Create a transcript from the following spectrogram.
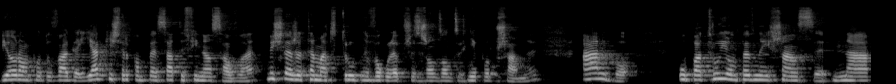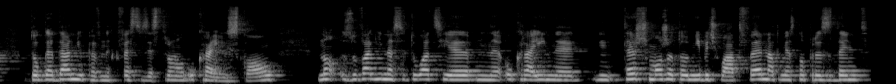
biorą pod uwagę jakieś rekompensaty finansowe, myślę, że temat trudny w ogóle przez rządzących nie poruszany, albo upatrują pewnej szansy na dogadaniu pewnych kwestii ze stroną ukraińską. No, z uwagi na sytuację Ukrainy też może to nie być łatwe, natomiast no, prezydent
